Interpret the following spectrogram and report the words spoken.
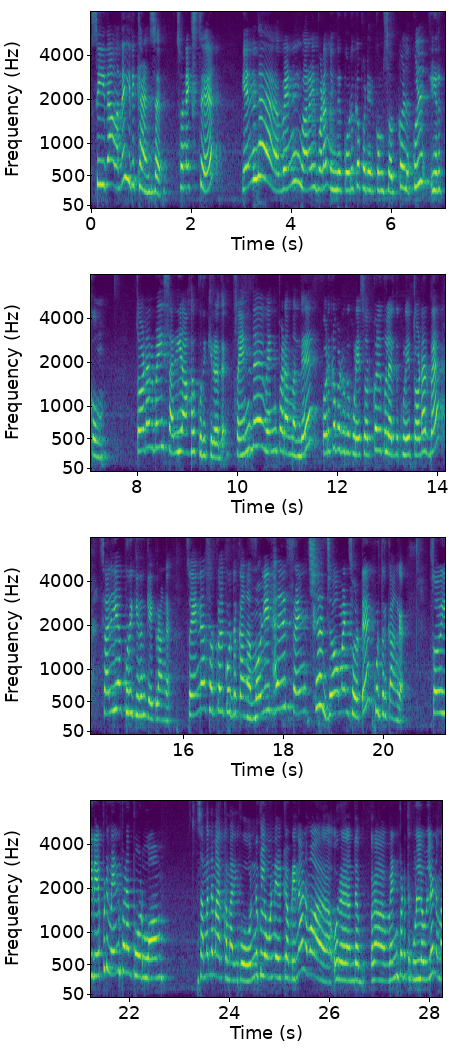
சி தான் வந்து இதுக்கு ஆன்சர் ஸோ நெக்ஸ்ட்டு எந்த வெண் வரைபடம் இங்கு கொடுக்கப்பட்டிருக்கும் சொற்களுக்குள் இருக்கும்? தொடர்பை சரியாக குறிக்கிறது. ஸோ எந்த வெண்படம் வந்து கொடுக்கப்பட்டிருக்கக்கூடிய சொற்களுக்குள்ள இருக்கக்கூடிய தொடர்பை சரியாக குறிக்குதுன்னு கேட்குறாங்க ஸோ என்ன சொற்கள் கொடுத்துருக்காங்க? மொழிகள் ஃப்ரெஞ்சு ஜெர்மன் சொல்லிட்டு கொடுத்துருக்காங்க. ஸோ இது எப்படி வெண்படம் போடுவோம்? சம்மந்தமாக இருக்க மாதிரி இப்போ ஒன்றுக்குள்ளே ஒன்று இருக்குது அப்படின்னா நம்ம ஒரு அந்த வெண்படத்துக்கு உள்ள உள்ள நம்ம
